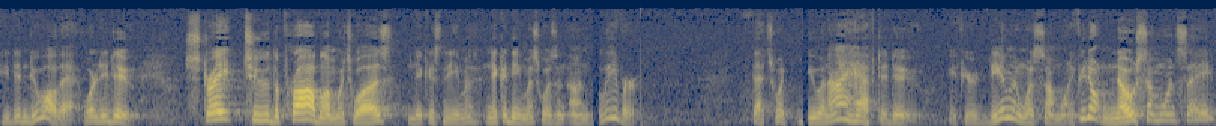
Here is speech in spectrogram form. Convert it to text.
he didn't do all that. What did he do? Straight to the problem, which was Nicodemus, Nicodemus was an unbeliever. That's what you and I have to do. If you're dealing with someone, if you don't know someone's saved,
